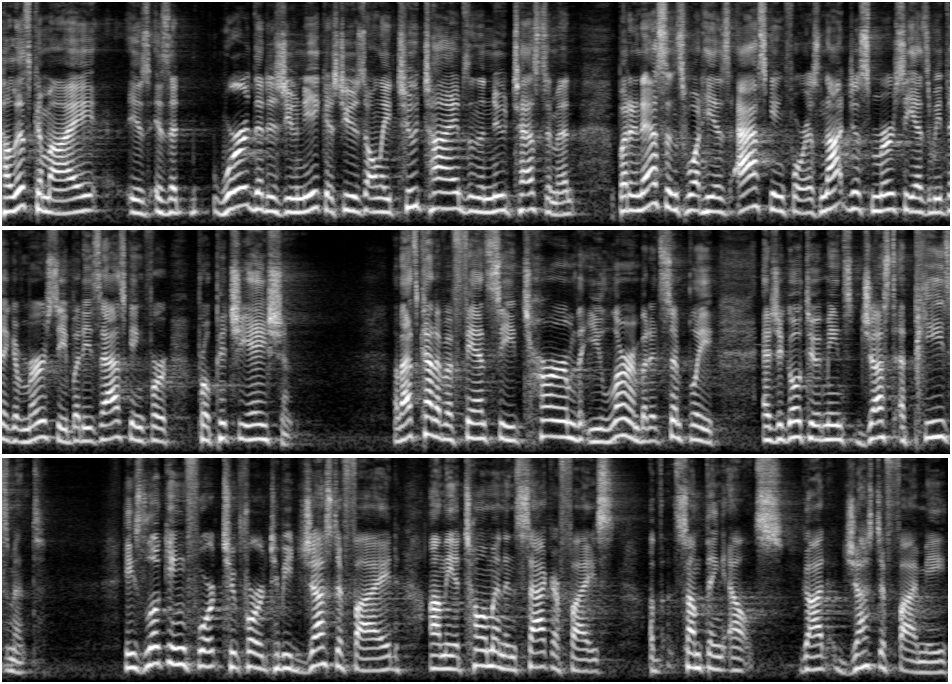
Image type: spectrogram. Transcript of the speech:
hilaskomai, is, is a word that is unique. It's used only two times in the New Testament. But in essence, what he is asking for is not just mercy as we think of mercy, but he's asking for propitiation. Now, that's kind of a fancy term that you learn, but it's simply, as you go through, it means just appeasement. He's looking for to, for to be justified on the atonement and sacrifice of something else. God, justify me.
